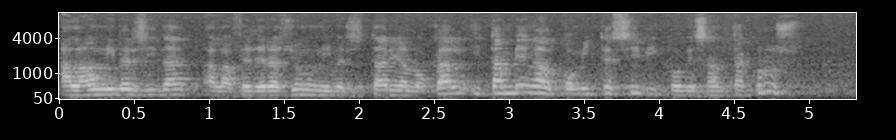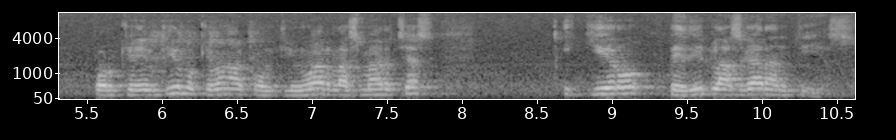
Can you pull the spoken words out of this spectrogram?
a la universidad, a la Federación Universitaria Local y también al Comité Cívico de Santa Cruz, porque entiendo que van a continuar las marchas y quiero pedir las garantías.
